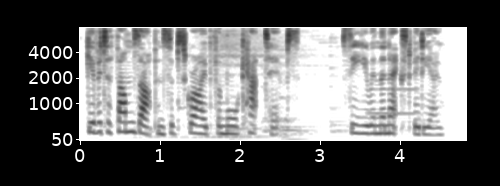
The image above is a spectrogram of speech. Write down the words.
give it a thumbs up and subscribe for more cat tips. See you in the next video.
